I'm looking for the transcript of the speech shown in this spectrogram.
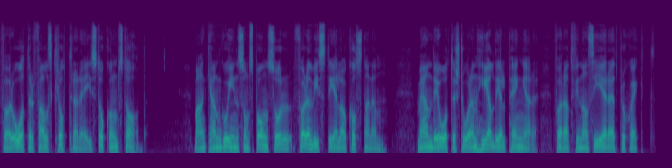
för återfallsklottrare i Stockholms stad. Man kan gå in som sponsor för en viss del av kostnaden, men det återstår en hel del pengar för att finansiera ett projekt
